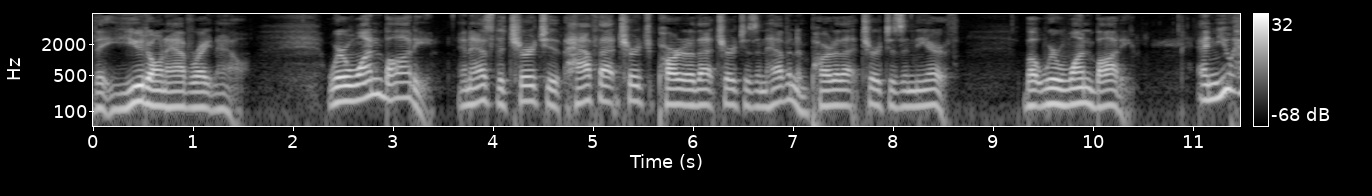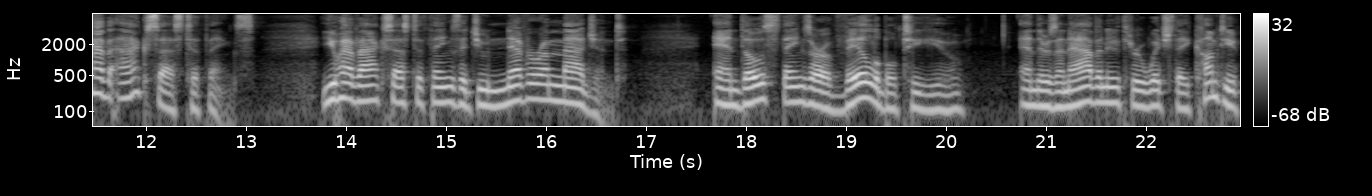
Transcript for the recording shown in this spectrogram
that you don't have right now. We're one body. And as the church, half that church, part of that church is in heaven and part of that church is in the earth. But we're one body. And you have access to things. You have access to things that you never imagined. And those things are available to you. And there's an avenue through which they come to you.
